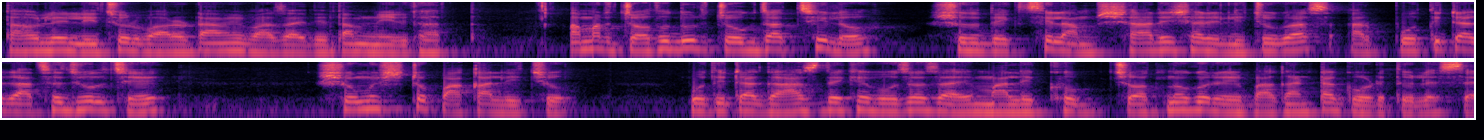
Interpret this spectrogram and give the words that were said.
তাহলে লিচুর বারোটা আমি বাজায় দিতাম নির্ঘাত। আমার যতদূর চোখ যাচ্ছিল, শুধু দেখছিলাম সারি সারি লিচু গাছ আর প্রতিটা গাছে ঝুলছে সুমিষ্ট পাকা লিচু। প্রতিটা গাছ দেখে বোঝা যায় মালিক খুব যত্ন করে এই বাগানটা গড়ে তুলেছে।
